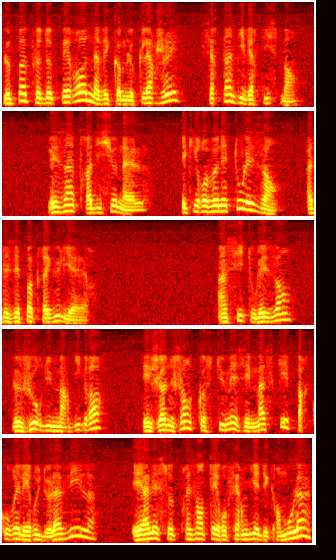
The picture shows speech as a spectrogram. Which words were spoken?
Le peuple de Péronne avait comme le clergé certains divertissements, les uns traditionnels, et qui revenaient tous les ans à des époques régulières. Ainsi tous les ans, le jour du Mardi Gras, les jeunes gens costumés et masqués parcouraient les rues de la ville et allaient se présenter aux fermiers des grands moulins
